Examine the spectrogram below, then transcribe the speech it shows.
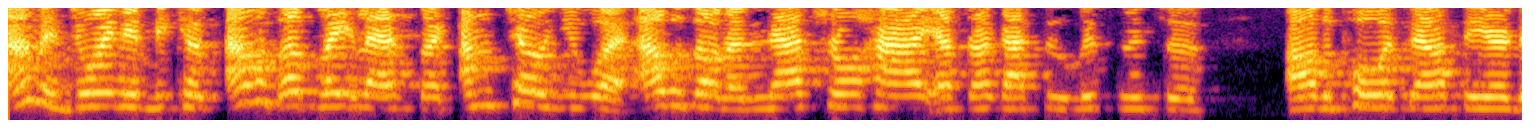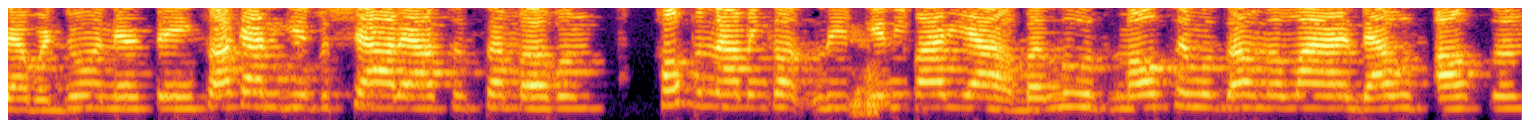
I'm enjoying it because I was up late last night. I'm telling you what, I was on a natural high after I got through listening to all the poets out there that were doing their thing. So I got to give a shout out to some of them. Hoping I'm to leave anybody out, but Lewis Moulton was on the line. That was awesome.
